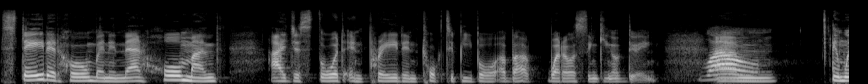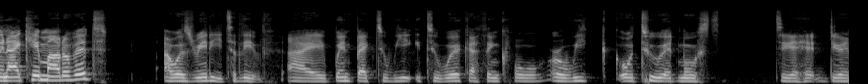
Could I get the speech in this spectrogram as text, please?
stayed at home. And in that whole month, I just thought and prayed and talked to people about what I was thinking of doing. Wow. Um, and when I came out of it, I was ready to leave. I went back to we- to work, I think, for a week or two at most to he- do a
